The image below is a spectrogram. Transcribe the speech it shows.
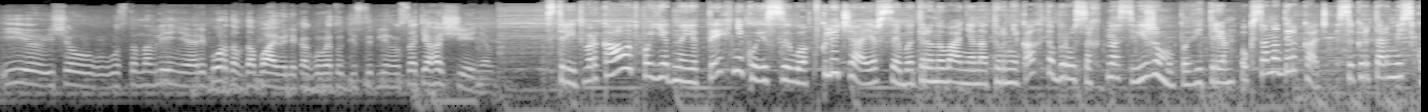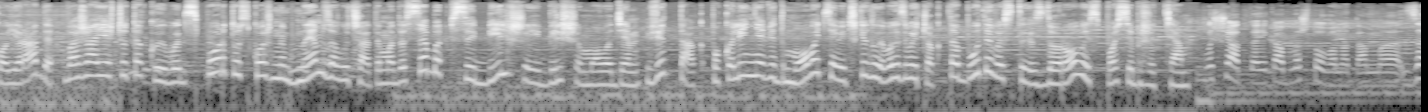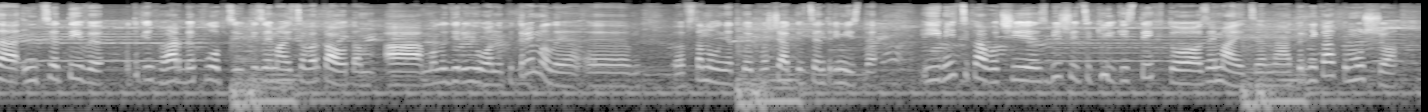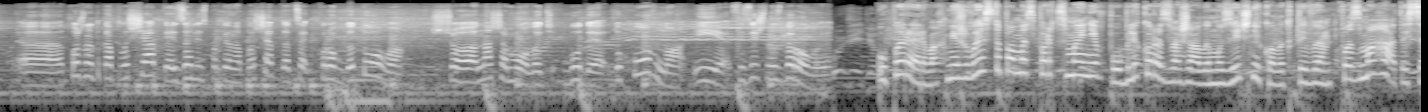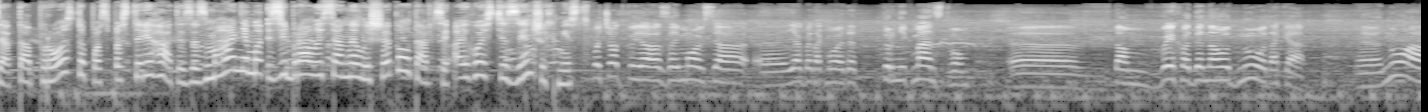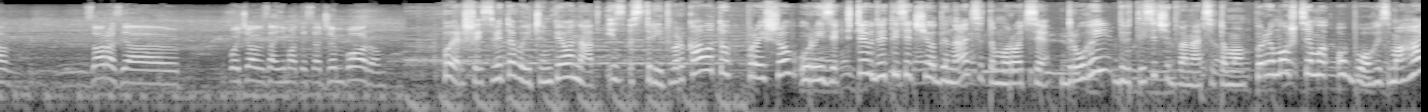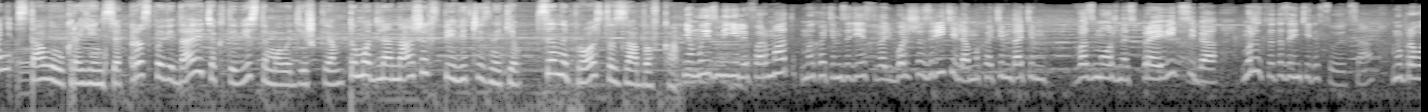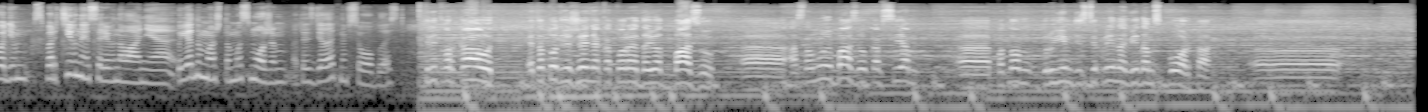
и еще установление рекордов добавили как бы в эту дисциплину с отягощением. Стріт-воркаут поєднує техніку і силу, включає в себе тренування на турніках та брусах на свіжому повітрі. Оксана Деркач, секретар міської ради, вважає, що такий вид спорту з кожним днем залучатиме до себе все більше і більше молоді. Відтак покоління відмовиться від шкідливих звичок та буде вести здоровий спосіб життя. площадка, яка облаштована там е, за ініціативи таких гарних хлопців, які займаються воркаутом, а молоді регіони підтримали е, встановлення такої площадки в центрі міста. І мені цікаво, чи збільшується кількість тих, хто займається на турніках, тому що е, кожна така площадка і взагалі спортивна площадка це крок до того, що наша молодь буде духовно і фізично здоровою. У перервах між виступами спортсменів публіку розважали музичні колективи. Позмагатися та просто поспостерігати за змаганнями зібралися не лише полтавці, а й гості з інших міст. Спочатку я займався, е, як би так мовити, турнікменством. Е, Там виходи на одну таке. Е, Ну а зараз я почав займатися джембором. Перший світовий чемпіонат із стріт-воркауту пройшов у Ризі ще в 2011 році, другий – 2012. Переможцями обох змагань стали українці, розповідають активісти молодіжки. Тому для наших співвітчизників це не просто забавка. Мы изменили формат, мы хотим задействовать больше зрителя, мы хотим дать им возможность проявить себя. Может, кто-то заинтересуется. Мы проводим спортивные соревнования. Я думаю, что мы сможем это сделать на всю область. Стрит-воркаут – это то движение, которое дает базу, э, основную базу ко всем, э, потом другим дисциплинам, видам спорта. Э,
